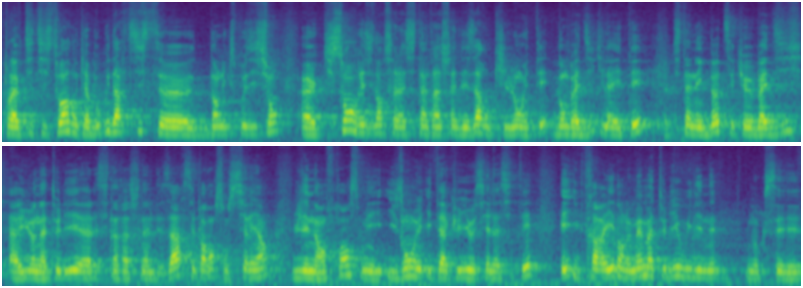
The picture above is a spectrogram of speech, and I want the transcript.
Pour la petite histoire, donc il y a beaucoup d'artistes euh, dans l'exposition euh, qui sont en résidence à la Cité internationale des arts ou qui l'ont été, dont Badi qui l'a été. La petite anecdote, c'est que Badi a eu un atelier à la Cité internationale des arts. Ses parents sont syriens. Lui, il est né en France, mais ils ont été accueillis aussi à la Cité et il travaillait dans le même atelier où il est né. Donc c'est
